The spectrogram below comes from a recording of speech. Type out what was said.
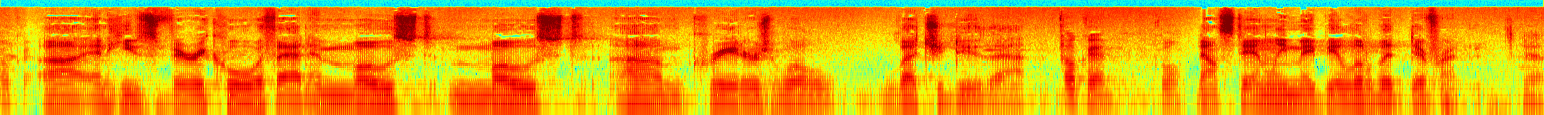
Okay. uh, and he's very cool with that. And most most um, creators will let you do that. Okay, cool. Now, Stan Lee may be a little bit different. Yeah.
